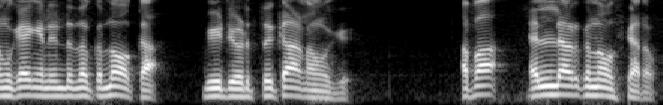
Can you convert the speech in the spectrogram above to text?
നമുക്ക് എങ്ങനെയുണ്ടെന്നൊക്കെ നോക്കാം. വീഡിയോ എടുത്ത് കാണാം നമുക്ക്. അപ്പോൾ എല്ലാവർക്കും നമസ്കാരം.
